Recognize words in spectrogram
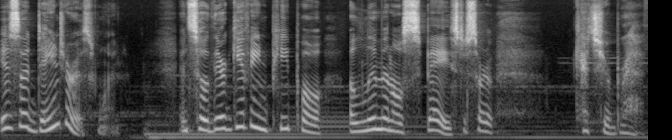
is a dangerous one. And so they're giving people a liminal space to sort of catch your breath,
